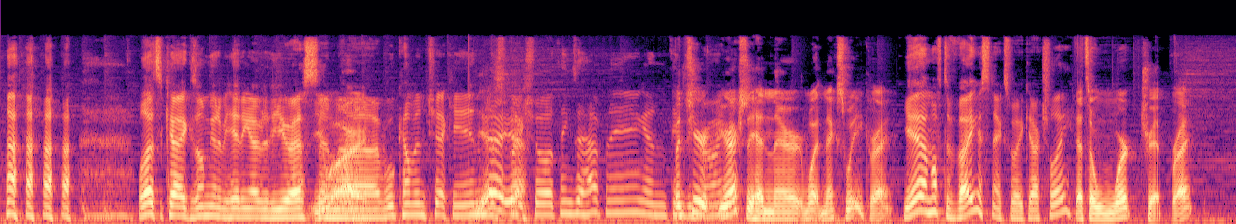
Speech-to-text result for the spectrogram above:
well, that's okay because I'm going to be heading over to the US you and. Uh, we'll come and check in, yeah, just yeah. make sure things are happening and things But you're growing. you're actually heading there what next week, right? Yeah, I'm off to Vegas next week actually. That's a work trip, right?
